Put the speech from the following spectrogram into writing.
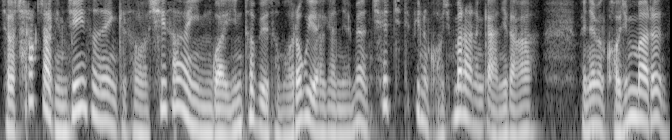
제가 철학자 김재인 선생님께서 시사인과의 인터뷰에서 뭐라고 이야기하냐면 챗GTP는 거짓말하는 게 아니다. 왜냐하면 거짓말은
